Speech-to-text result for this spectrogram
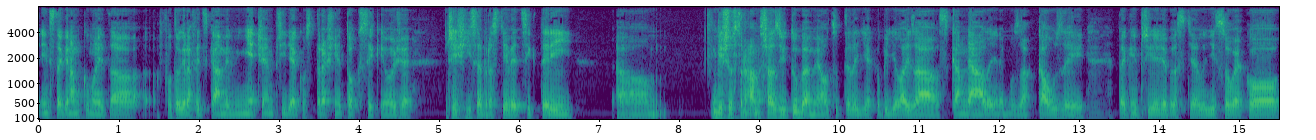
Instagram komunita fotografická mi v něčem přijde jako strašně toxic, jo? že řeší se prostě věci, které um, když to srovnáme třeba s YouTubem, jo, co ty lidi jakoby dělají za skandály nebo za kauzy, hmm. tak mi přijde, že prostě lidi jsou jako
